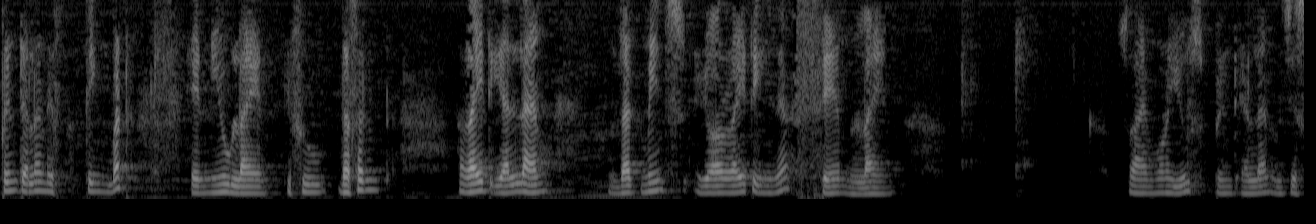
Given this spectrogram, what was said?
Print ln is nothing but a new line. If you doesn't write ln that means you are writing in a same line so I am going to use print ln which is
